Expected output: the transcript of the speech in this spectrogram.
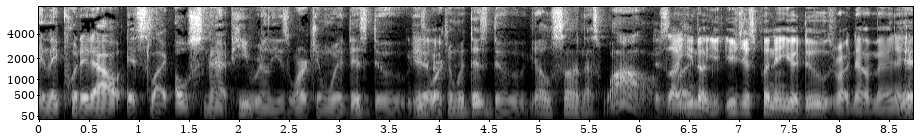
and they put it out, it's like, oh snap, he really is working with this dude. He's Yeah. working with this dude. Yo, son, that's wow. It's like, you know, you, you just putting in your dues right now, man. And, Yeah.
